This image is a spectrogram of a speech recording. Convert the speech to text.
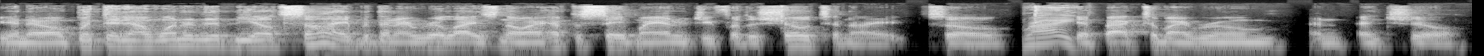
you know. But then I wanted to be outside, but then I realized no, I have to save my energy for the show tonight. So Right. get back to my room and, and chill.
